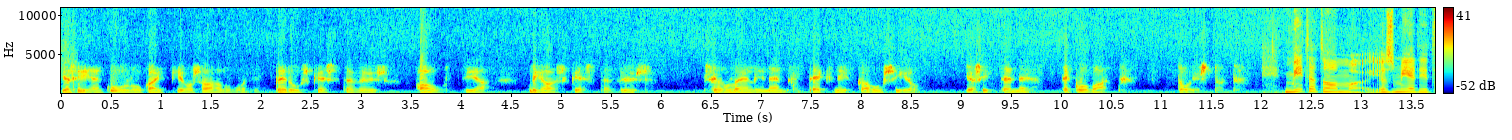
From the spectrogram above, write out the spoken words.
Ja siihen kuuluu kaikki osa-alueet. Peruskestävyys, vauhti ja lihaskestävyys, se oleellinen tekniikkausio ja sitten ne, ne kovat toistot. Mitä Tom, jos mietit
